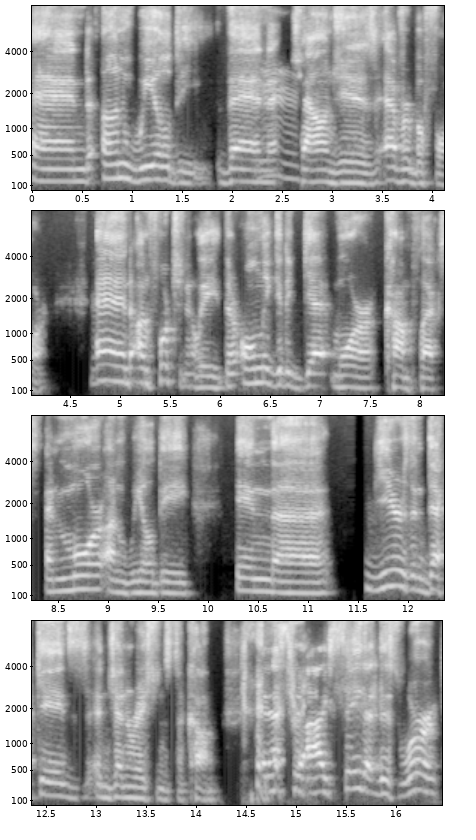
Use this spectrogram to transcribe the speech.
and unwieldy than mm. challenges ever before. Mm. And unfortunately, they're only going to get more complex and more unwieldy in the years and decades and generations to come. And actually, right. I say that this work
